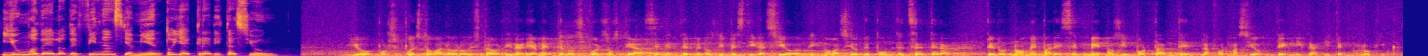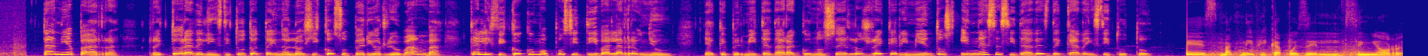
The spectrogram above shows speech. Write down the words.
y un modelo de financiamiento y acreditación. Yo, por supuesto, valoro extraordinariamente los esfuerzos que hacen en términos de investigación, de innovación de punta, etcétera, pero no me parece menos importante la formación técnica y tecnológica. Tania Parra, rectora del Instituto Tecnológico Superior Riobamba, calificó como positiva la reunión, ya que permite dar a conocer los requerimientos y necesidades de cada instituto. Es magnífica, pues el señor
